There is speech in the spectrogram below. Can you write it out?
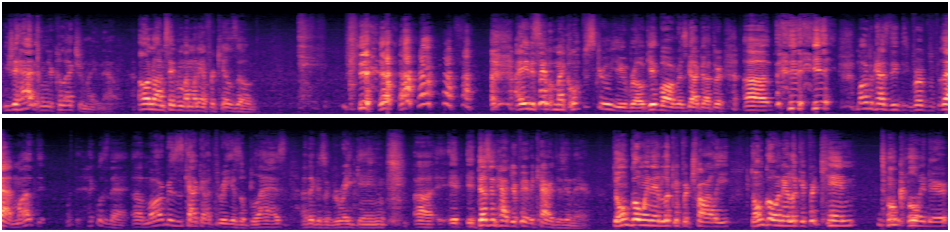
You should have it in your collection right now. Oh no, I'm saving my money up for Killzone. I need to save up my coin. Screw you, bro. Get Marvel vs. Capcom 3. Uh, Marvel has the that. What the heck was that? Uh, Marvel vs. Capcom 3 is a blast. I think it's a great game. Uh, it, it doesn't have your favorite characters in there. Don't go in there looking for Charlie. Don't go in there looking for Ken. Don't go in there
